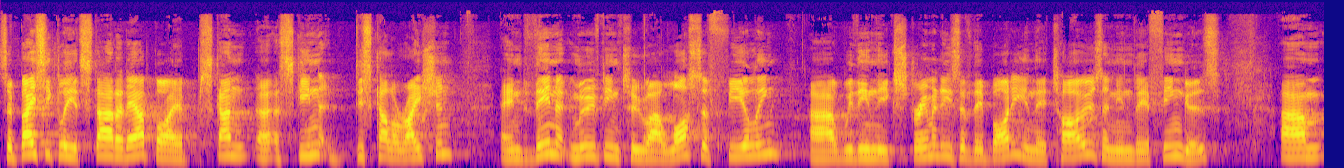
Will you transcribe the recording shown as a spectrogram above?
So basically, it started out by a skin, uh, a skin discoloration, and then it moved into a loss of feeling uh, within the extremities of their body, in their toes and in their fingers. Um,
